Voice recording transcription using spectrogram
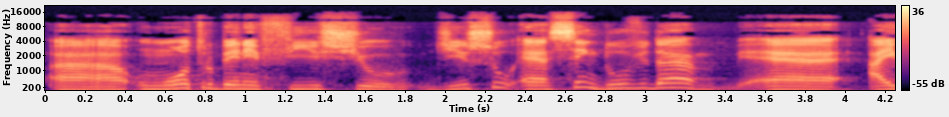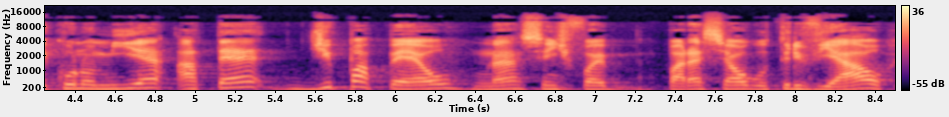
Uh, um outro benefício disso é, sem dúvida, é a economia até de papel, né? Se a gente for, parece algo trivial,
